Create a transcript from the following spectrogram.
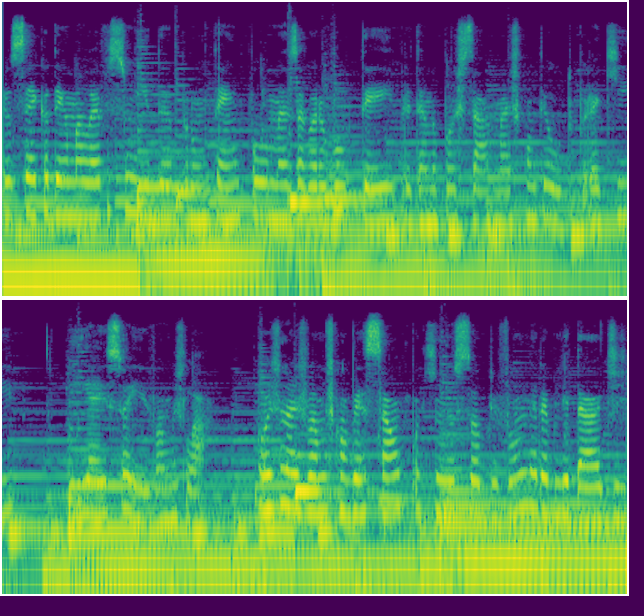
Eu sei que eu dei uma leve sumida por um tempo, mas agora eu voltei e pretendo postar mais conteúdo por aqui. E é isso aí, vamos lá. Hoje nós vamos conversar um pouquinho sobre vulnerabilidade,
